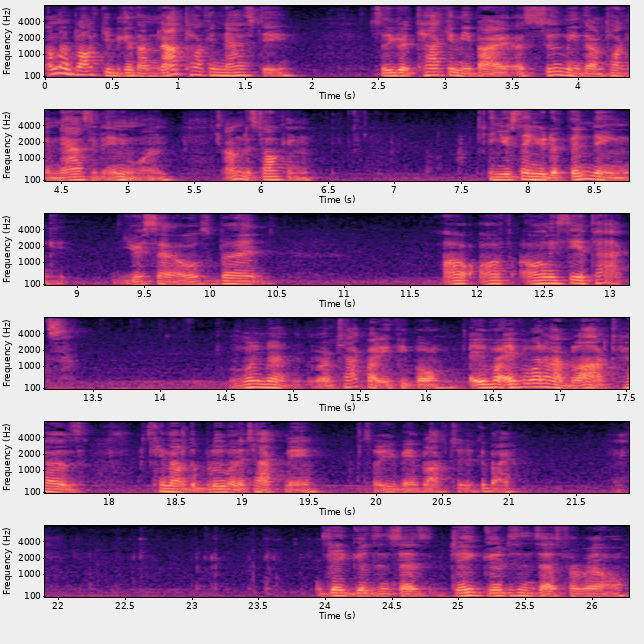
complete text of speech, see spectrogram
I'm gonna block you because I'm not talking nasty. So you're attacking me by assuming that I'm talking nasty to anyone. I'm just talking. And you're saying you're defending yourselves, but I'll, I'll only see attacks. I'm going to attack by these people. Everyone, everyone I blocked has came out of the blue and attacked me. So you're being blocked too. Goodbye. Jake Goodson says, Jake Goodson says for real.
